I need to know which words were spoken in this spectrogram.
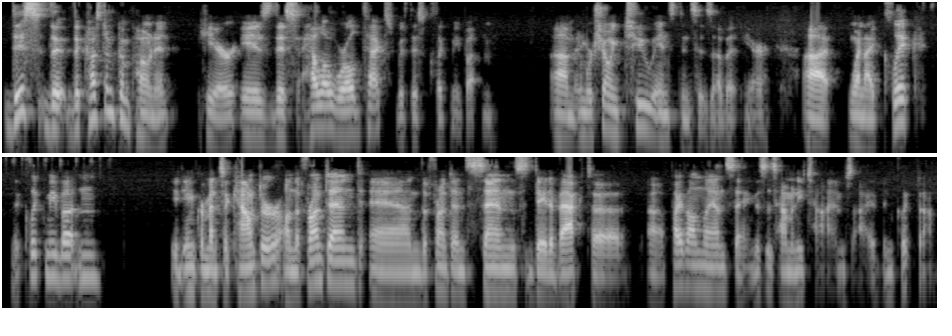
this the, the custom component here is this hello world text with this click me button. Um, and we're showing two instances of it here. Uh, when I click the click me button, it increments a counter on the front end and the front end sends data back to uh, Python land saying this is how many times I have been clicked on.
